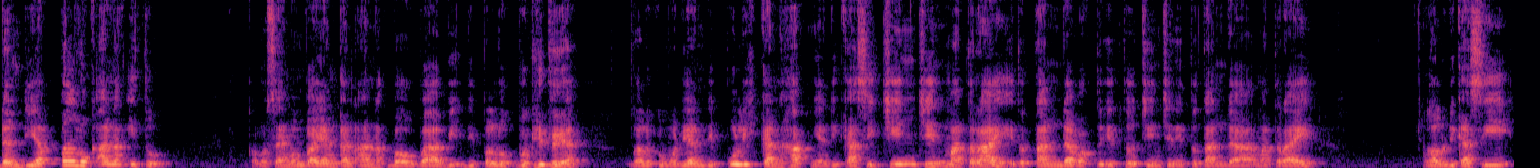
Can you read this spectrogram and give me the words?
dan dia peluk anak itu. Kalau saya membayangkan anak bau babi dipeluk begitu ya. Lalu kemudian dipulihkan haknya, dikasih cincin materai, itu tanda waktu itu, cincin itu tanda materai. Lalu dikasih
